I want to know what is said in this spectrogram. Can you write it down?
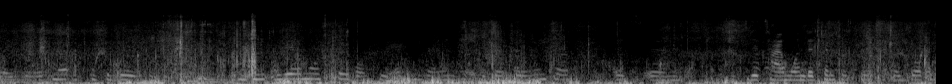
glacier. There's no accessibility. Mhm, And they are more stable too in the winter because the winter time when the temperatures are dropping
